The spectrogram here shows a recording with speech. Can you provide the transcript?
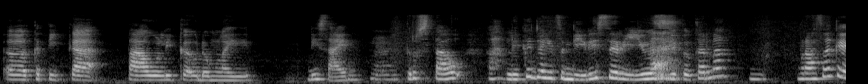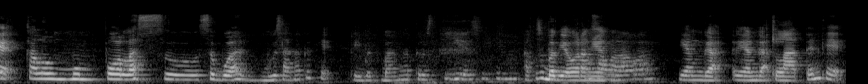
eh, ketika tahu Lika udah mulai desain, Hmm. terus tahu ah Lika jahit sendiri serius gitu. Karena merasa kayak kalau mempolas su- sebuah busana tuh kayak ribet banget. Terus iya sih aku sebagai orang yang awal yang nggak yang nggak telaten kayak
